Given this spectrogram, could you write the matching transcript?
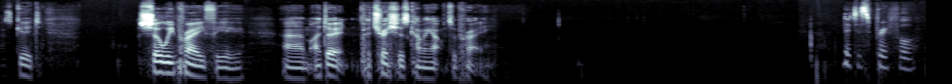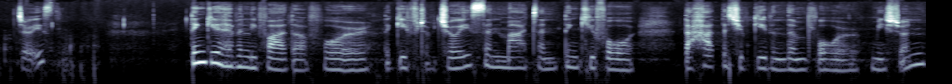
That's good. Shall we pray for you? Um, I don't. Patricia's coming up to pray. Let us pray for Joyce. Thank you, Heavenly Father, for the gift of Joyce and Matt, and thank you for the heart that you've given them for mission.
